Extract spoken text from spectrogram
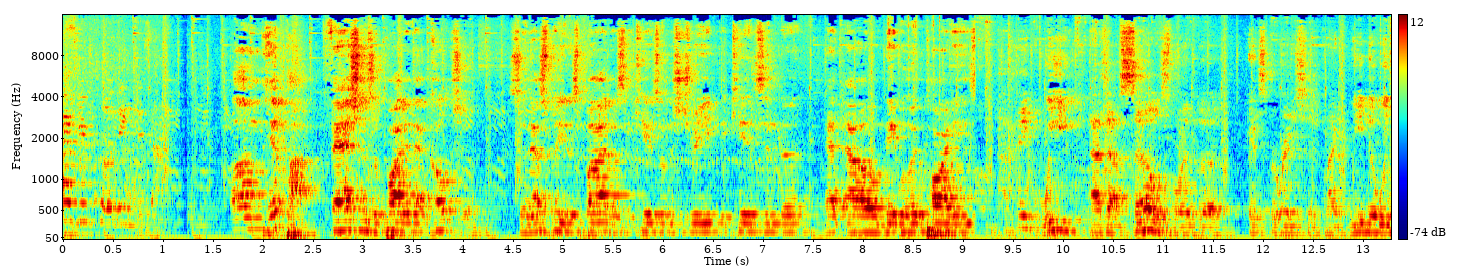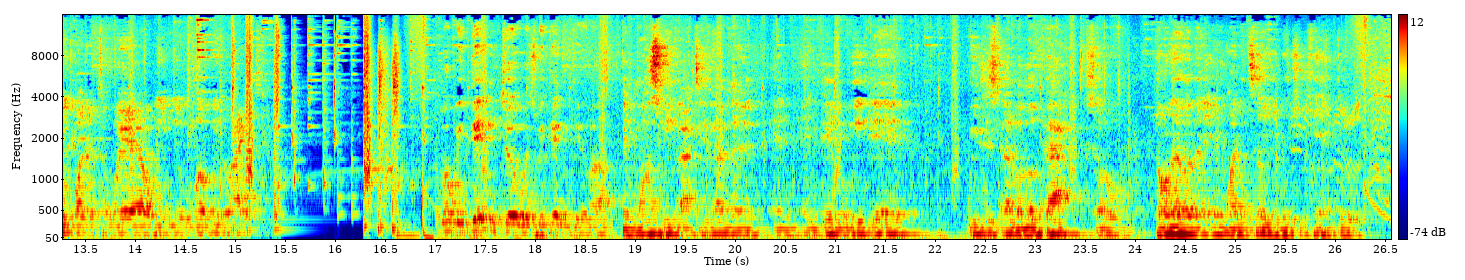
your clothing Um, hip hop. Fashion is a part of that culture. So that's really inspired us. The kids on the street, the kids in the at our neighborhood parties. I think we, as ourselves, were the inspiration. Like we knew what we wanted to wear, we knew what we liked. What we didn't do was we didn't give up. And once we got together and, and did what we did, we just never looked back. So don't ever let anybody tell you what you can't do.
